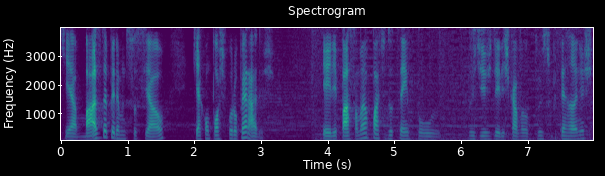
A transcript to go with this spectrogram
que é a base da pirâmide social, que é composta por operários. Ele passa a maior parte do tempo dos dias dele escavando túneis subterrâneos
